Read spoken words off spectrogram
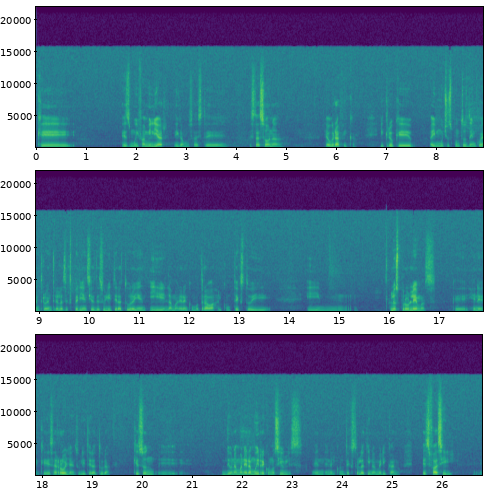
que es muy familiar, digamos, a, este, a esta zona geográfica. Y creo que hay muchos puntos de encuentro entre las experiencias de su literatura y en, la manera en cómo trabaja el contexto y, mm, los problemas que, desarrolla en su literatura, que son eh, de una manera muy reconocibles en, el contexto latinoamericano. Es fácil eh,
